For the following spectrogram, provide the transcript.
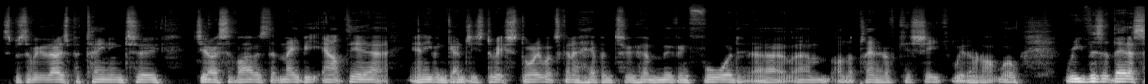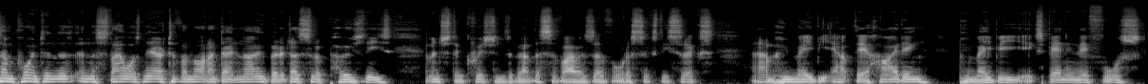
specifically those pertaining to Jedi survivors that may be out there, and even Gungi's direct story, what's going to happen to him moving forward uh, um, on the planet of Kashyyyk, whether or not we'll revisit that at some point in the in the Star Wars narrative or not, I don't know, but it does sort of pose these interesting questions about the survivors of Order 66 um, who may be out there hiding, who may be expanding their force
